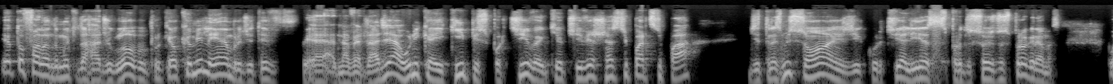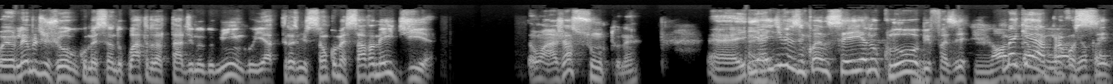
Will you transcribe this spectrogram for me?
Eu estou falando muito da Rádio Globo porque é o que eu me lembro de ter. É, na verdade, é a única equipe esportiva em que eu tive a chance de participar de transmissões, de curtir ali as produções dos programas. Pô, eu lembro de jogo começando quatro da tarde no domingo e a transmissão começava meio-dia. Então haja assunto, né? É, e é. aí, de vez em quando, você ia no clube fazer. Como é que era para você? Viu,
